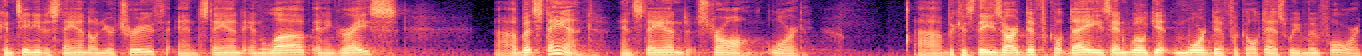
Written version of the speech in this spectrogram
continue to stand on your truth and stand in love and in grace, uh, but stand and stand strong, Lord uh, because these are difficult days and will get more difficult as we move forward.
